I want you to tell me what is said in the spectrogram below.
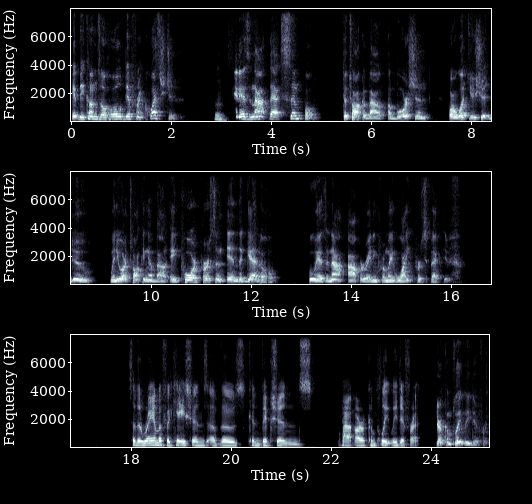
it becomes a whole different question. Hmm. It is not that simple to talk about abortion or what you should do when you are talking about a poor person in the ghetto who is not operating from a white perspective. So the ramifications of those convictions ha- are completely different. They're completely different.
